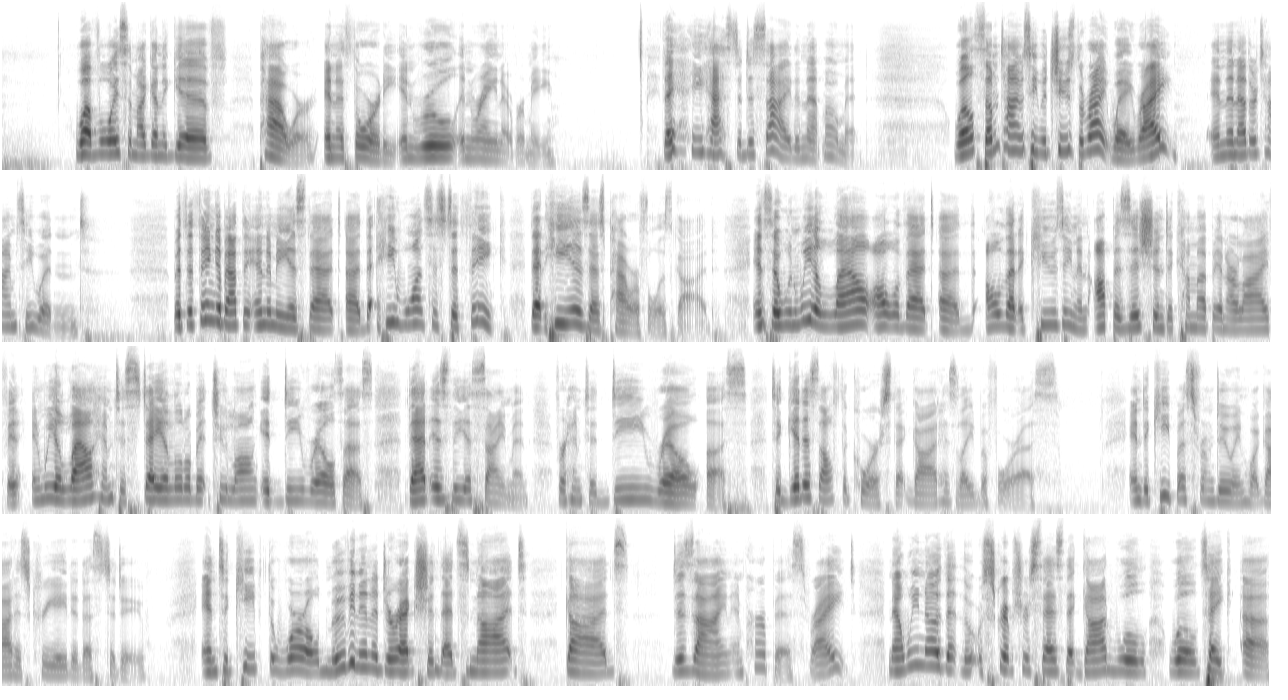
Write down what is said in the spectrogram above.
What voice am I going to give power and authority and rule and reign over me? They, he has to decide in that moment. Well, sometimes he would choose the right way, right? And then other times he wouldn't. But the thing about the enemy is that, uh, that he wants us to think that he is as powerful as God. And so when we allow all of that, uh, all of that accusing and opposition to come up in our life, and, and we allow him to stay a little bit too long, it derails us. That is the assignment for him to derail us, to get us off the course that God has laid before us, and to keep us from doing what God has created us to do, and to keep the world moving in a direction that's not God's design and purpose, right? Now we know that the scripture says that God will will take uh,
